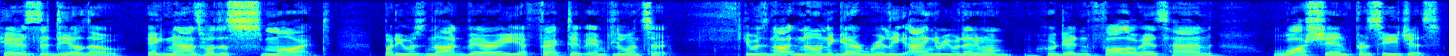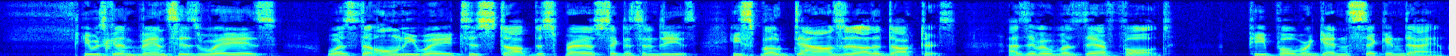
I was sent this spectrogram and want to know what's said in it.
Here's the deal though Ignaz was a smart, but he was not very effective influencer. He was not known to get really angry with anyone who didn't follow his hand washing procedures. He was convinced his ways was the only way to stop the spread of sickness and disease. He spoke down to the other doctors as if it was their fault. People were getting sick and dying.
